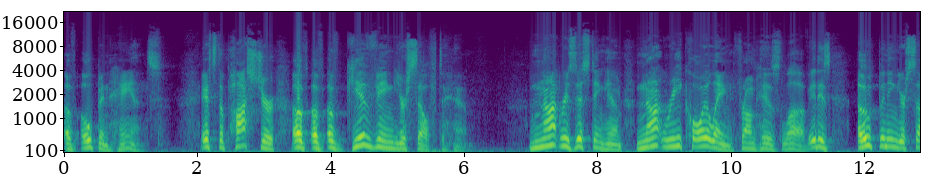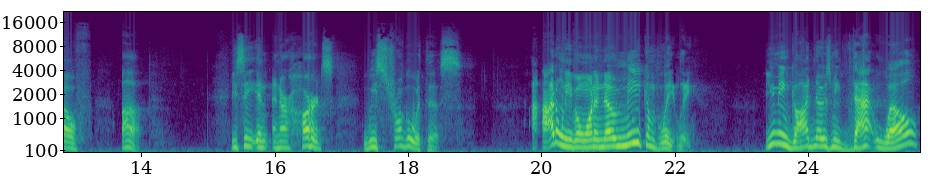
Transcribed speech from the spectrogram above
of open hands. It's the posture of, of, of giving yourself to Him not resisting Him, not recoiling from His love. It is opening yourself up. You see, in, in our hearts, we struggle with this. I, I don't even want to know me completely. You mean God knows me that well?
